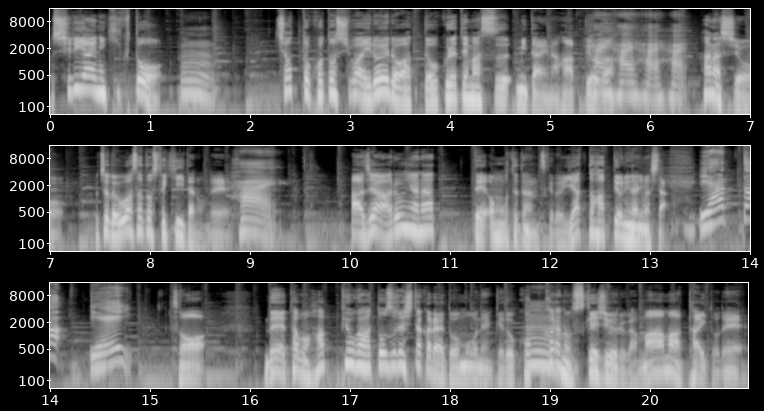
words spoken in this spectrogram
知り合いに聞くとうん。ちょっと今年はいろいろあって遅れてますみたいな発表が話をちょっと噂として聞いたのではい。あじゃああるんやなって思ってたんですけどやっと発表になりました。やっと。イエイ。そう。で多分発表が後ずれしたからやと思うねんけどこっからのスケジュールがまあまあタイトで、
